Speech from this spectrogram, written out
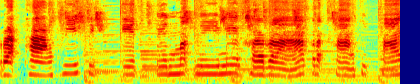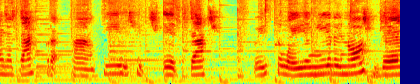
กระถางที่สิบเอ็ดเป็นมะนีเมฆรากระถางสุดท้ายนะจ๊ะกระถางที่สิบเอ็ดจ้ะสวยๆอย่างนี้เลยเนาะแดง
